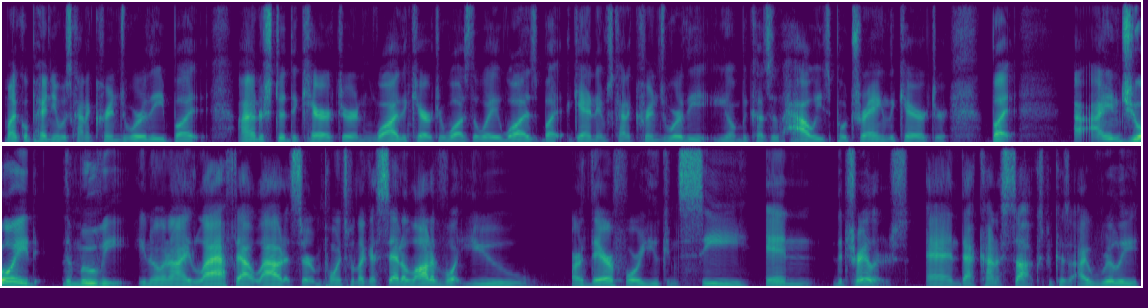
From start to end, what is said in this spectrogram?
Michael Pena was kind of cringeworthy, but I understood the character and why the character was the way it was. But again, it was kind of cringeworthy, you know, because of how he's portraying the character. But I enjoyed the movie, you know, and I laughed out loud at certain points. But like I said, a lot of what you are there for, you can see in the trailers. And that kind of sucks because I really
